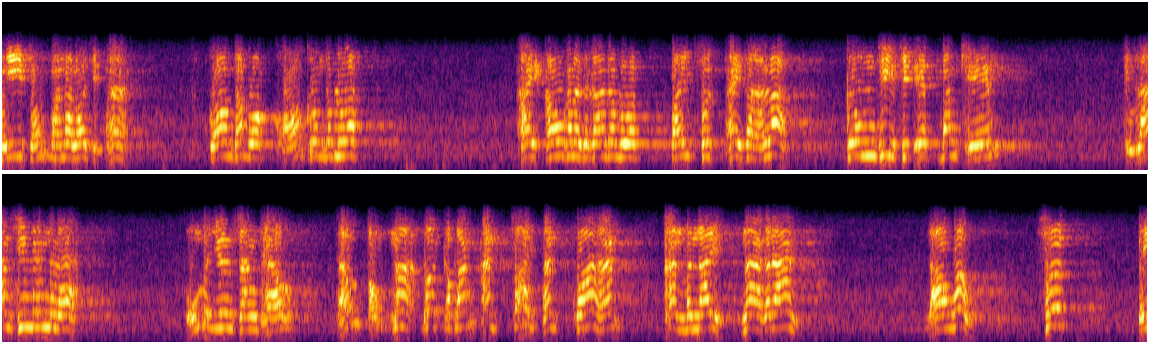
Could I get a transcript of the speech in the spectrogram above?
ปีสองพันห้าร้อยสิบห้ากองทัพบกขอกรมตำรวจ ให้เอาข้าราชการตำรวจไปฝึกให้ทหารราบ กรมที่สิบเอ็ดบางเขนไอ้ร้านซีเมนต์นั่นแหละผมไปยืนสั่งแถว แถวตกหน้าโดนกำลังหันซ้ายหันขวาหันขั้นบันไดหน้ากระดานดาวว่าวฝึกตี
